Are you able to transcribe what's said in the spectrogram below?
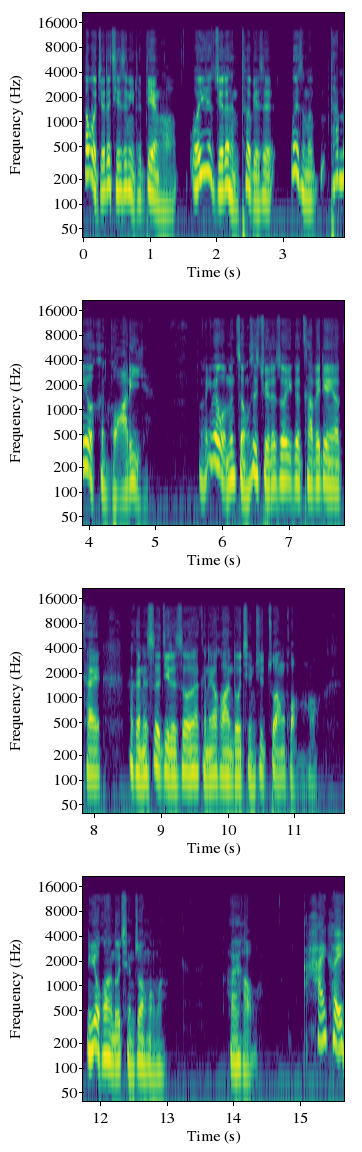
那我觉得其实你的店哈，我一直觉得很特别，是为什么它没有很华丽？因为我们总是觉得说一个咖啡店要开，它可能设计的时候，它可能要花很多钱去装潢哦。你有花很多钱装潢吗？还好，还可以。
